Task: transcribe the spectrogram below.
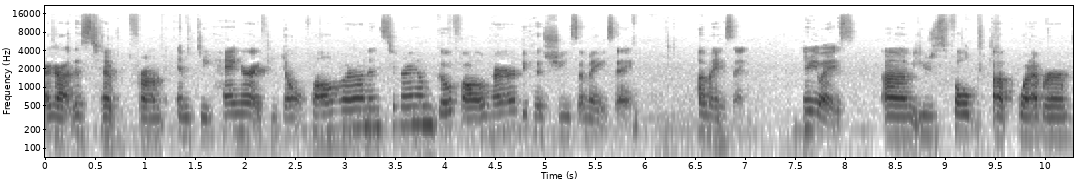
I got this tip from Empty Hanger. If you don't follow her on Instagram, go follow her because she's amazing. Amazing. Anyways, um, you just fold up whatever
